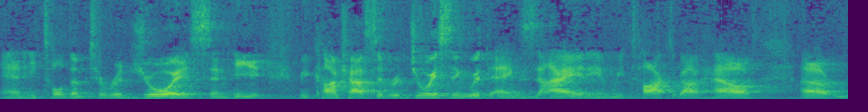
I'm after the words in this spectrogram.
and he told them to rejoice. And he, we contrasted rejoicing with anxiety, and we talked about how uh,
